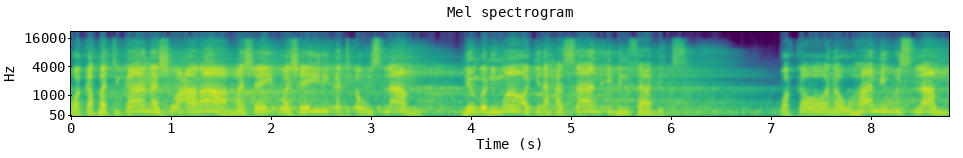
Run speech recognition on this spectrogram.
Wakapatikana shuara mashairi, washairi katika Uislamu miongoni mwao akina Hassan ibn Thabit. Wakawa wanauhami Uislamu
